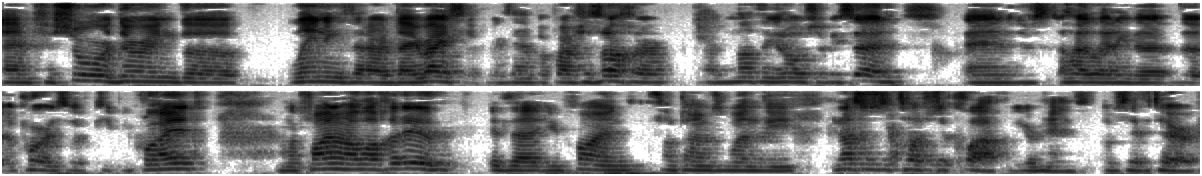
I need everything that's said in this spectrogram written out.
and for sure during the lanings that are d'oraisa. For example, Parsha Zachor, uh, nothing at all should be said, and just highlighting the, the importance of keeping quiet. And the final halacha is, is that you find sometimes when the, you're not supposed to touch the cloth with your hands of Sefer Torah.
